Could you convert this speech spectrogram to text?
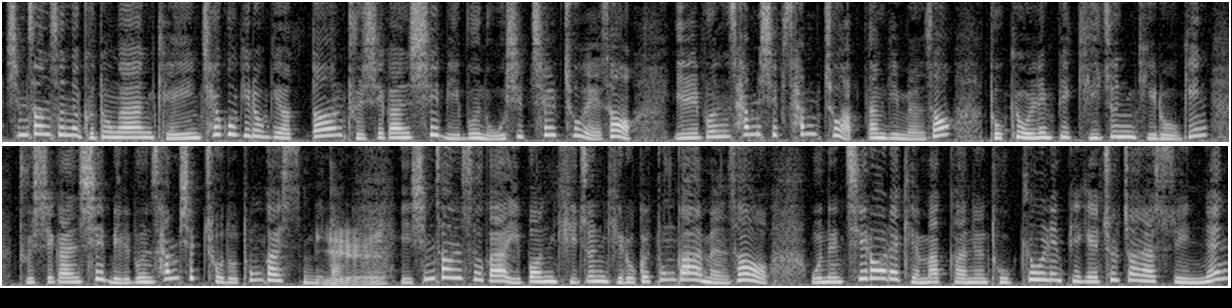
심 선수는 그동안 개인 최고 기록이었던 2시간 12분 57초에서 1분 33초 앞당기면서 도쿄올림픽 기준 기준 기록인 2시간 11분 30초도 통과했습니다. 예. 이심 선수가 이번 기준 기록을 통과하면서 오는 7월에 개막하는 도쿄올림픽에 출전할 수 있는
